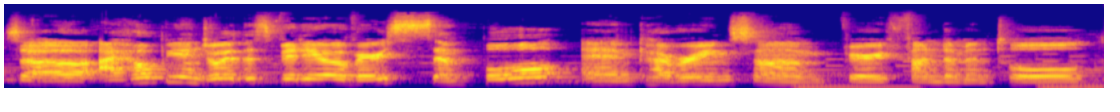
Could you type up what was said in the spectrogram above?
So I hope you enjoyed this video, very simple and covering some very fundamental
